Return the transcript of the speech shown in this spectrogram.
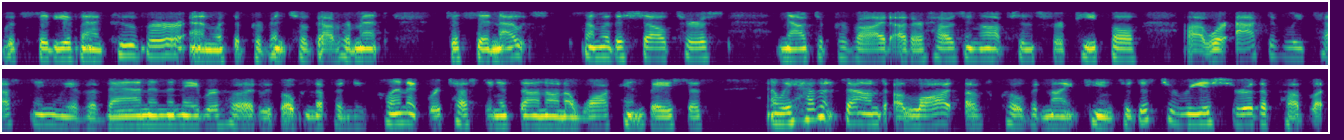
with City of Vancouver and with the provincial government to thin out some of the shelters, now to provide other housing options for people. Uh, we're actively testing. We have a van in the neighborhood. We've opened up a new clinic where testing is done on a walk in basis. And we haven't found a lot of COVID 19. So just to reassure the public,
